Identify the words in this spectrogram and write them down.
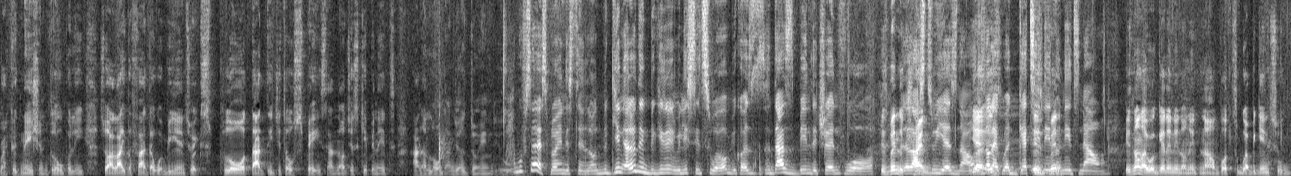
recognition globally. So I like the fact that we're beginning to explore that digital space and not just keeping it analog and just doing the old. We've started exploring this thing long. Begin, I don't think the beginning really sits well because that's been the trend for it's been the, the last two years now. Yeah, it's not it's, like we're getting in been, on it now. It's not like we're getting in on it now, but we're beginning to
